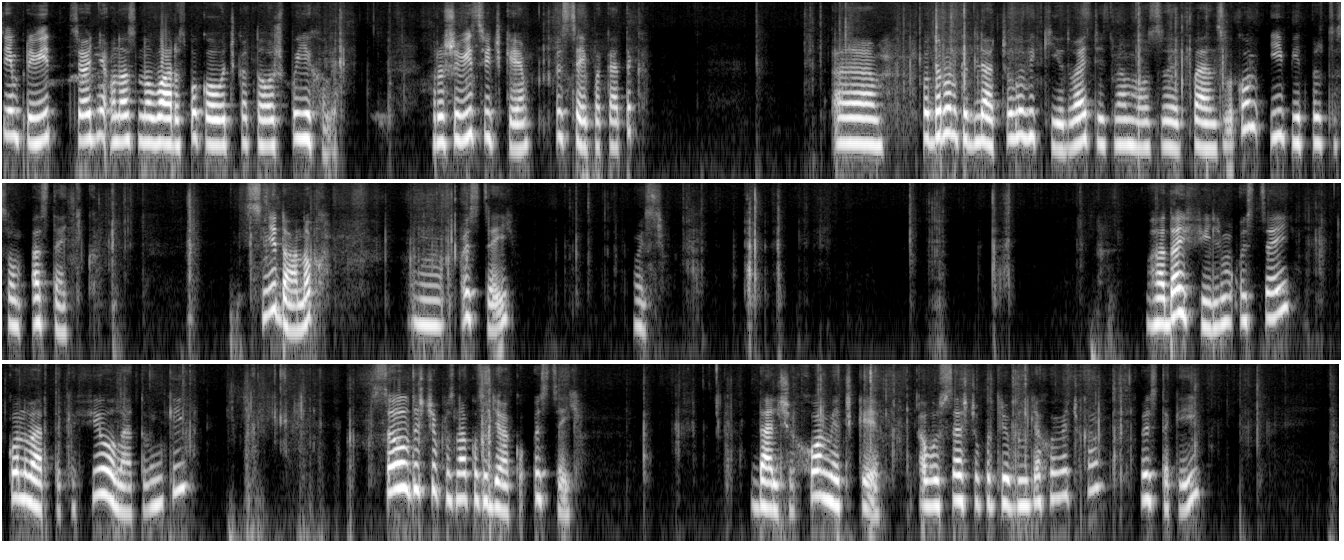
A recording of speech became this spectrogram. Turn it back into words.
Всім привіт! Сьогодні у нас нова розпаковочка, тож поїхали. Грошові свічки. Ось цей пакетик. Е, подарунки для чоловіків. Давайте візьмемо з пензликом і підписом Астетік. Сніданок. Ось цей. Ось. Вгадай фільм ось цей. Конвертики фіолетовенький. Солодощі по знаку зодіаку. Ось цей. Далі хом'ячки. Або все, що потрібно для хом'ячка. Ось такий.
